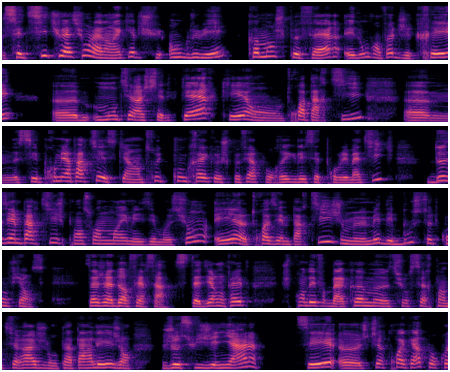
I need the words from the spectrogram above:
cette situation-là dans laquelle je suis engluée, comment je peux faire? Et donc, en fait, j'ai créé euh, mon tirage self-care qui est en trois parties. Euh, c'est première partie, est-ce qu'il y a un truc concret que je peux faire pour régler cette problématique? Deuxième partie, je prends soin de moi et mes émotions. Et troisième partie, je me mets des boosts de confiance. Ça, j'adore faire ça. C'est-à-dire, en fait, je prends des... Bah, comme sur certains tirages dont tu as parlé, genre, je suis génial. C'est, je tire trois cartes pour,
